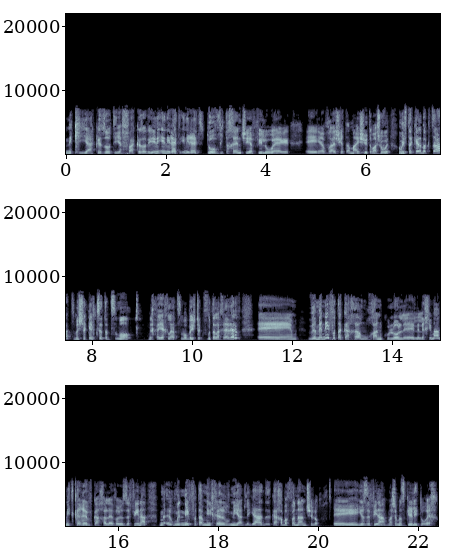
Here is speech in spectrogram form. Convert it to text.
נקייה כזאת, יפה כזאת, היא, היא, נראית, היא נראית טוב, ייתכן שהיא אפילו אה, אה, עברה איזושהי התאמה אישית או משהו, הוא מסתכל בה קצת, משקף קצת עצמו, מחייך לעצמו בהשתקפות על החרב, אה, ומניף אותה ככה מוכן כולו ללחימה, מתקרב ככה לעבר יוזפינה, הוא מניף אותה מחרב מיד ליד, ככה בפנן שלו. אה, יוזפינה, מה שמזכיר לי, תורך.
